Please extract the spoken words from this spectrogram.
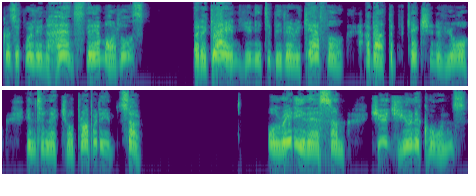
because it will enhance their models. But again, you need to be very careful about the protection of your intellectual property. So already there's some huge unicorns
